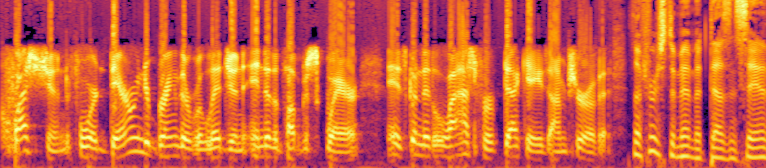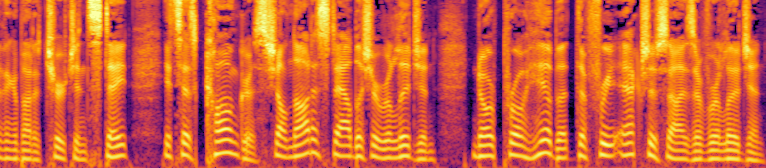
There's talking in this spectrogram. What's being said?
questioned for daring to bring their religion into the public square. It's going to last for decades, I'm sure of it. The First Amendment doesn't say anything about a church and state. It says Congress shall not establish a religion nor prohibit the free exercise of religion.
